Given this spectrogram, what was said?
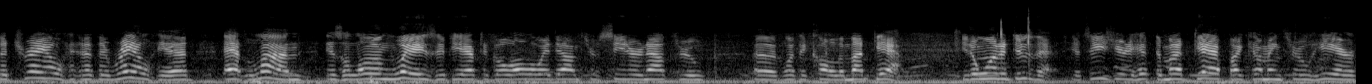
the trail, uh, the railhead at Lund is a long ways if you have to go all the way down through Cedar and out through uh, what they call the Mud Gap. You don't want to do that. It's easier to hit the Mud Gap by coming through here.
